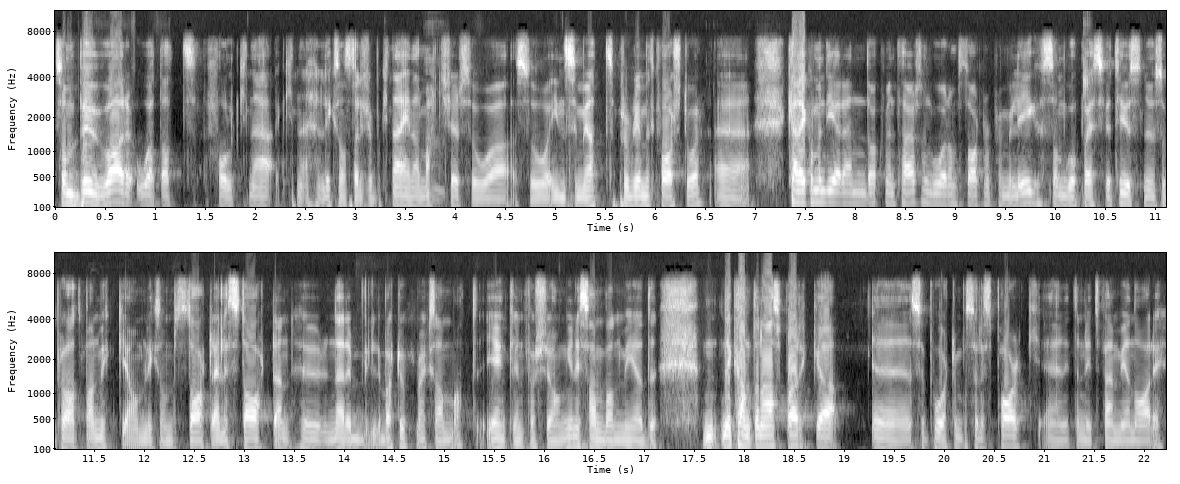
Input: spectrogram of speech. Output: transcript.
som buar åt att folk knä, knä, liksom ställer sig på knä innan matcher så, så inser man att problemet kvarstår. Eh, kan rekommendera en dokumentär som går om starten av Premier League som går på SVT just nu så pratar man mycket om liksom starten, eller starten, hur, när det vart uppmärksammat egentligen första gången i samband med när Cantona sparkade eh, supporten på Sellers Park eh, 1995 i januari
